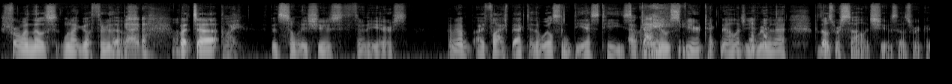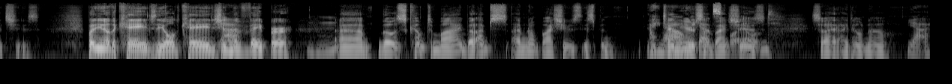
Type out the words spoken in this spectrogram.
for when those when I go through those. Good. But uh, boy, been so many shoes through the years. I mean, I'm, I flash back to the Wilson DSTs, Okay. Dinosphere technology. You remember that? But those were solid shoes. Those were good shoes. But you know, the cage, the old cage, and the vapor, Mhm. um, those come to mind. But I'm I don't buy shoes. It's been I eight, know. ten years since I've been shoes, so I, I don't know. Yeah.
